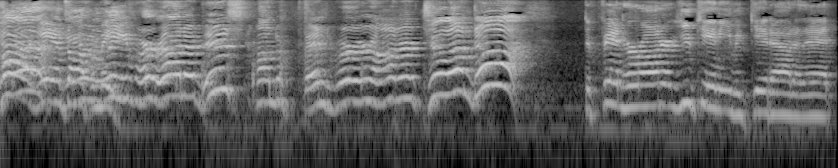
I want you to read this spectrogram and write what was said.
paw hands off of me. leave her out of this. I'll defend her honor till I'm done. Defend her honor. You can't even get out of that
